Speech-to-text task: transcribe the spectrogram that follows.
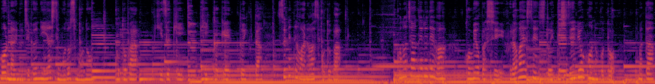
本来の自分に癒して戻すもの言葉気づききっかけといった全てを表す言葉。このチャンネルではホメオパシーフラワーエッセンスといった自然療法のことまた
